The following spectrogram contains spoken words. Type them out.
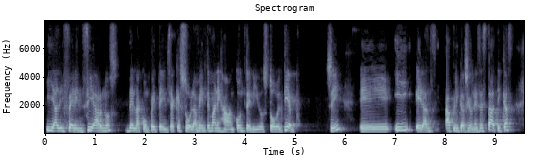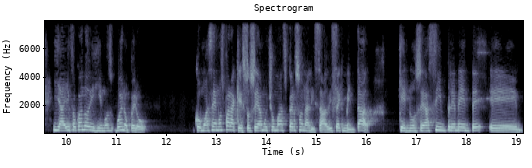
y a diferenciarnos de la competencia que solamente manejaban contenidos todo el tiempo, ¿sí? Eh, y eran aplicaciones estáticas. Y ahí fue cuando dijimos, bueno, pero ¿cómo hacemos para que esto sea mucho más personalizado y segmentado? que no sea simplemente eh,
